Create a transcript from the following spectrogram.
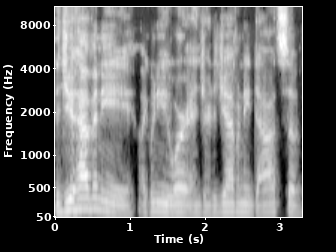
Did you have any like when you were injured, did you have any doubts of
